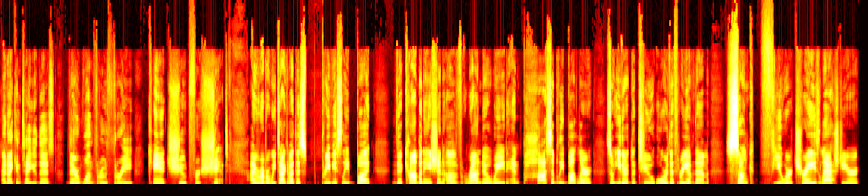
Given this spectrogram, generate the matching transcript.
And I can tell you this their one through three can't shoot for shit. I remember we talked about this previously, but the combination of Rondo, Wade, and possibly Butler, so either the two or the three of them, sunk fewer treys last year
